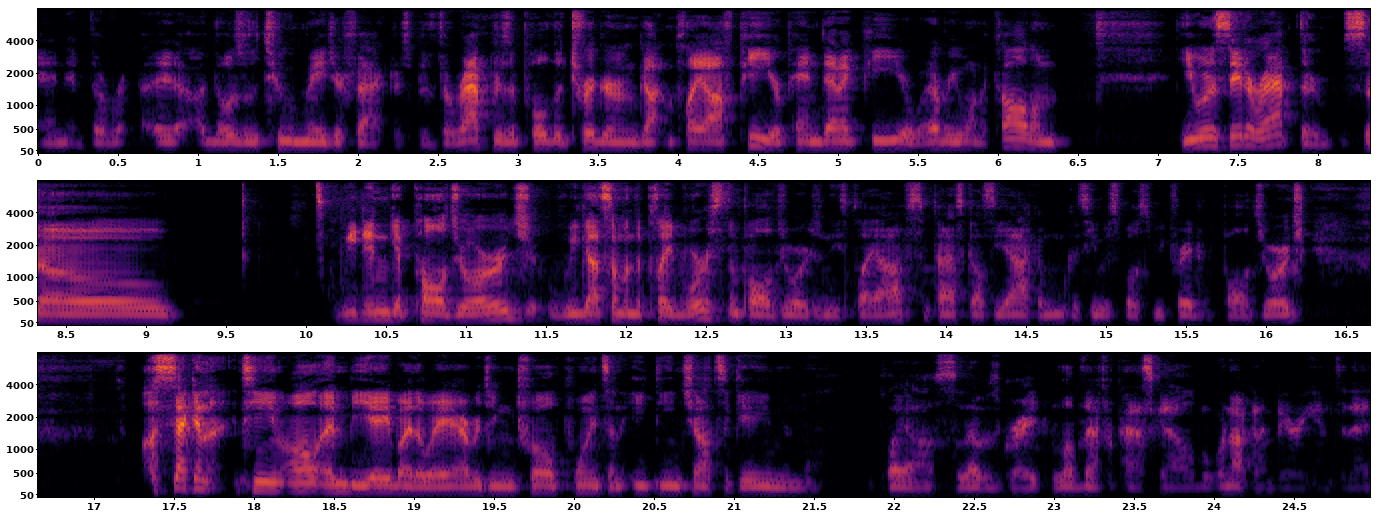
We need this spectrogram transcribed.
And if the uh, those are the two major factors. But if the Raptors had pulled the trigger and gotten playoff P or pandemic P or whatever you want to call them, he would have stayed a Raptor. So we didn't get Paul George. We got someone that played worse than Paul George in these playoffs, and Pascal Siakam because he was supposed to be traded for Paul George. a second team All NBA, by the way, averaging 12 points on 18 shots a game in playoffs. So that was great. Love that for Pascal, but we're not going to bury him today.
